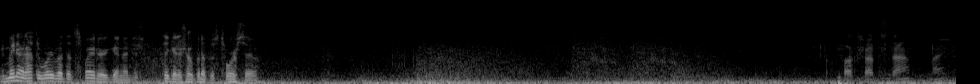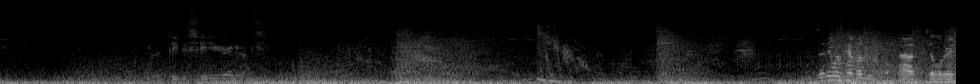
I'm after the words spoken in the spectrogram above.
You may not have to worry about that spider again. I just think I just opened up his torso. Foxtrot's down. Nice. There's a DDC here that's. Does anyone have an uh, artillery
